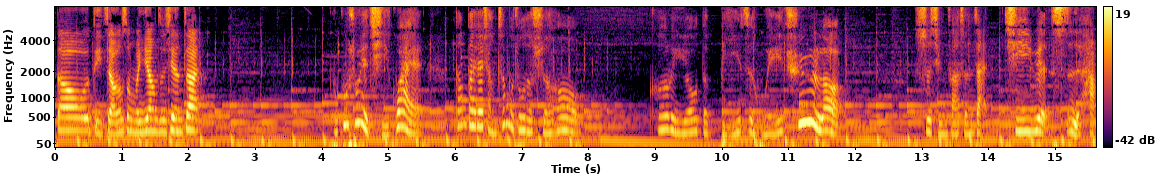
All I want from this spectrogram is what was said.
到底长什么样子。现在，不过说也奇怪，当大家想这么做的时候。科里欧的鼻子回去了。事情发生在七月四号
